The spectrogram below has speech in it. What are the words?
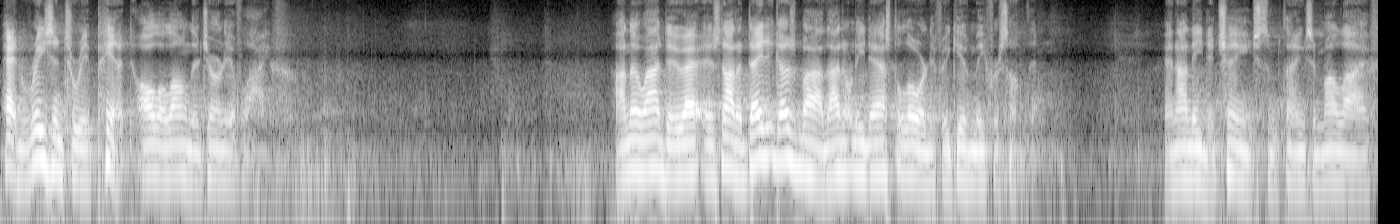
had reason to repent all along the journey of life. I know I do. It's not a day that goes by that I don't need to ask the Lord to forgive me for something. And I need to change some things in my life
